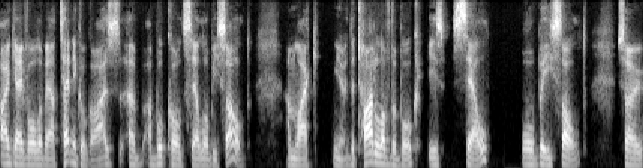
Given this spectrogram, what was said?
I, gave all of our technical guys a, a, book called "Sell or Be Sold." I'm like, you know, the title of the book is "Sell or Be Sold." So,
